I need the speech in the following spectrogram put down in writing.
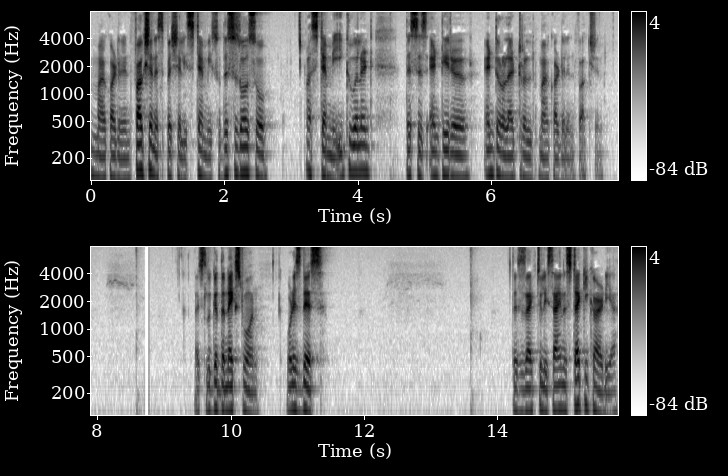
myocardial infarction, especially STEMI. So this is also a STEMI equivalent. This is anterior anterolateral myocardial infarction. Let's look at the next one. What is this? This is actually sinus tachycardia.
